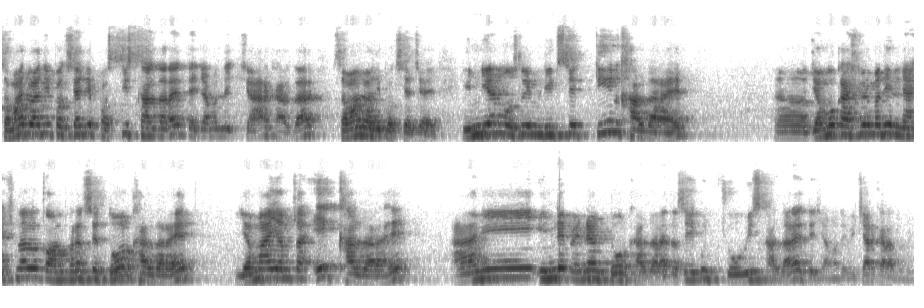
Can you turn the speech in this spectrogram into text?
समाजवादी पक्षाचे पस्तीस खासदार आहेत त्याच्यामधले चार खासदार समाजवादी पक्षाचे आहेत. इंडियन मुस्लिम लीगचे तीन खासदार आहेत जम्मू काश्मीरमधील नॅशनल कॉन्फरन्सचे दोन खासदार आहेत. एम आय एमचा एक खासदार आहे आणि इंडिपेंडंट दोन खासदार आहेत. असे एकूण चोवीस खासदार आहेत त्याच्यामध्ये. विचार करा तुम्ही.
